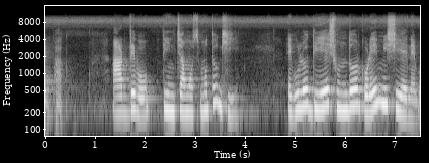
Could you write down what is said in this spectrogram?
এক ভাগ। আর দেব তিন চামচ মতো ঘি। এগুলো দিয়ে সুন্দর করে মিশিয়ে নেব।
